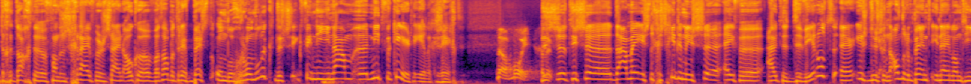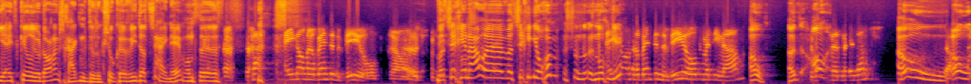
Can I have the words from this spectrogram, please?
de gedachten van de schrijver zijn ook wat dat betreft best ondergrondelijk. Dus ik vind die naam niet verkeerd, eerlijk gezegd. Nou, mooi. Dus het is, eh, daarmee is de geschiedenis eh, even uit de, de wereld. Er is dus een andere band in Nederland die heet Kill Your Darlings. Ga ik natuurlijk zoeken wie dat zijn. Hè? Want, eh, Eén andere band in de wereld trouwens. wat zeg je nou? Eh, wat zeg je Jochem? Zo- Nog een Eén keer? andere band in de wereld met die naam. Oh, het, al- in het Nederlands. Oh, Ja, oh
